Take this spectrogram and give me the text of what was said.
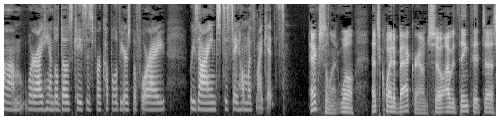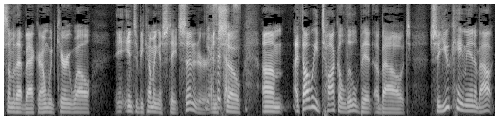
um, where I handled those cases for a couple of years before I resigned to stay home with my kids. Excellent. Well, that's quite a background. So I would think that uh, some of that background would carry well into becoming a state senator. Yes, and it so um, I thought we'd talk a little bit about So you came in about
